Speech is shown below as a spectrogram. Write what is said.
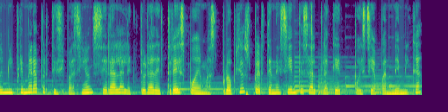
Hoy mi primera participación será la lectura de tres poemas propios pertenecientes al plaquet Poesía Pandémica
